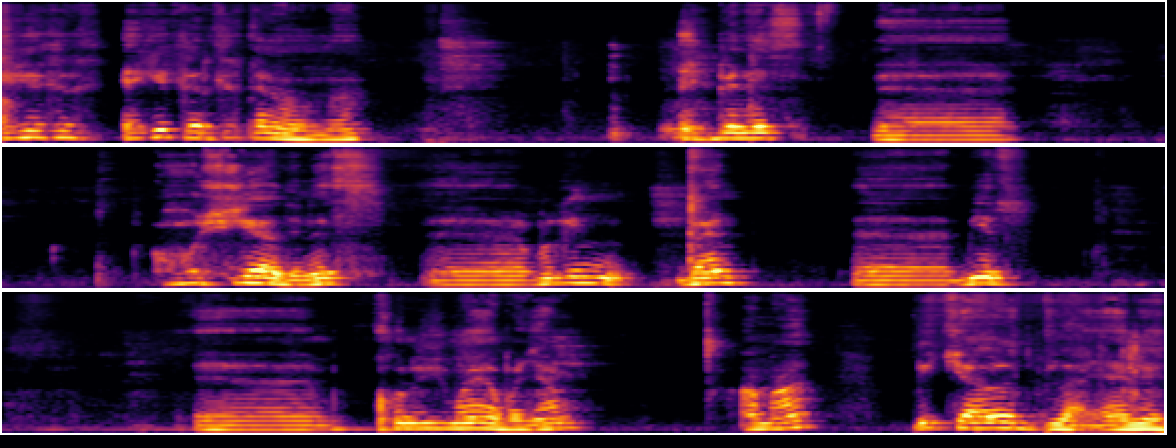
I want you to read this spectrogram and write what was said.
Ege, Ege Kırkı kanalına hepiniz eee hoş geldiniz. Eee, bugün ben eee, bir eee, konuşma yapacağım ama bir kağıtla yani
